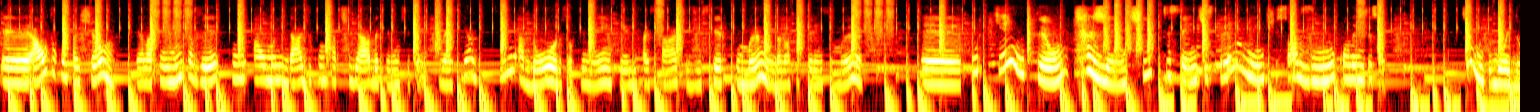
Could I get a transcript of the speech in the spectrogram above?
É, a autocompaixão ela tem muito a ver com a humanidade compartilhada que a gente tem, né? Se a, se a dor, o sofrimento, ele faz parte de ser humano, da nossa experiência humana, é, por que então que a gente se sente extremamente sozinho quando a gente sofre? Isso é muito doido.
